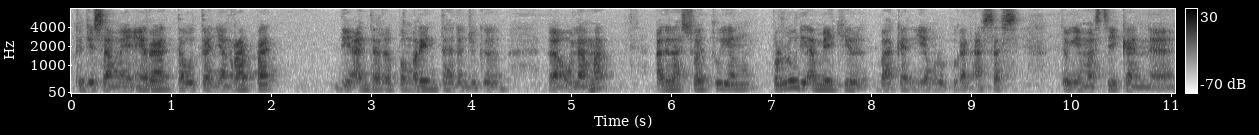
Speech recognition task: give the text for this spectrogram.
Kerjasama yang erat, tautan yang rapat di antara pemerintah dan juga uh, ulama adalah suatu yang perlu diambil kira bahkan ia merupakan asas untuk memastikan uh,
